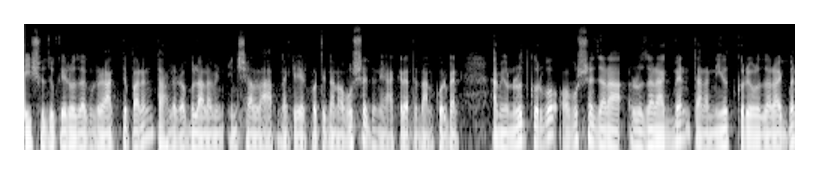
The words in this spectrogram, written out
এই সুযোগে রোজাগুলো রাখতে পারেন, তাহলে রব্বুল আলমিন ইনশাল্লাহ আপনাকে এর প্রতিদান অবশ্যই দুনিয়া আকেরাতে দান করবেন। আমি অনুরোধ করব, অবশ্যই যারা রোজা রাখবেন, তারা নিয়ত করে রোজা রাখবেন,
